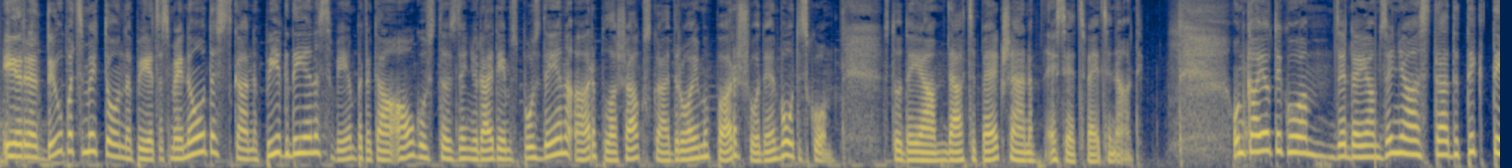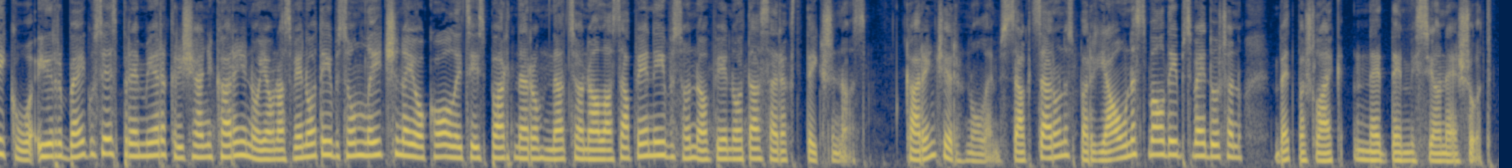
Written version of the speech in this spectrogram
Ir 12 un 5 minūtes, skan piekdienas, 11. augusta ziņu raidījums pusdiena ar plašāku skaidrojumu par šodien būtisko. Studijā Dāca Pēkšēna, esiet sveicināti! Un kā jau tikko dzirdējām ziņās, tad tik tikko ir beigusies premjera Krišāņa Kariņa no jaunās vienotības un līdzšinējo koalīcijas partneru Nacionālās apvienības un apvienotā saraksta tikšanās. Kariņš ir nolēmis sākt sarunas par jaunas valdības veidošanu, bet pašlaik nedemisionēšot.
